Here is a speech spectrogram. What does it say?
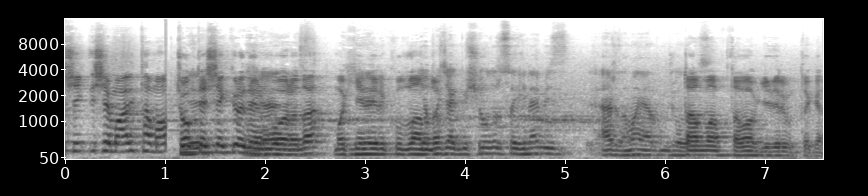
Şekli şemali tamam. Çok Ne- teşekkür ederim Rica bu arada. Makineleri kullandım. Yapacak bir şey olursa yine biz her zaman yardımcı oluruz. Tamam tamam gelirim mutlaka.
